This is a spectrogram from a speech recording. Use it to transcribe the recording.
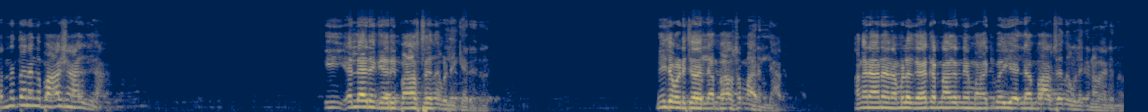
തന്നെ തന്നെ അങ്ങ് ഭാഷ ആകുക. ഈ എല്ലാരും കയറി പാസ്റ്റർ എന്ന് വിളിക്കരുത്. നീച്ച പഠിച്ചതെല്ലാം പാസ്റ്റർമാരില്ല അങ്ങനെയാണ് നമ്മൾ കേക്കർണാകരനെ മാറ്റുപോയി എല്ലാം പാസ്റ്റർ എന്ന് വിളിക്കണമായിരുന്നു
